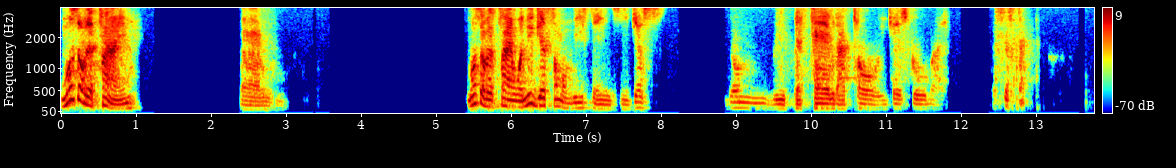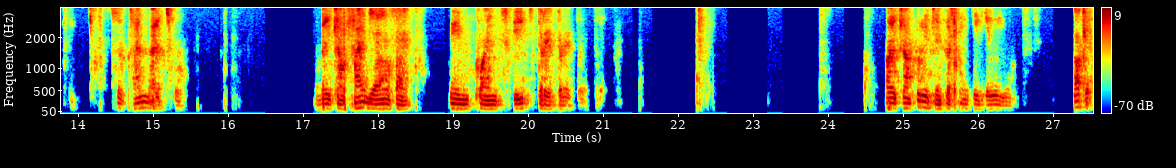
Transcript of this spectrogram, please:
most of the time, um, most of the time when you get some of these things, you just don't be perturbed at all. You just go by the system. So 10 by 12. And you can find the answer in 0.8333. Or you can put it in percentage the way you want. Okay,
